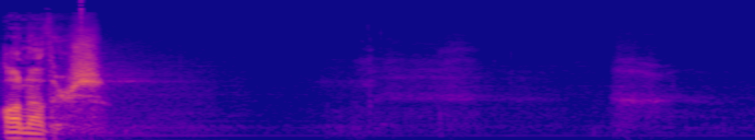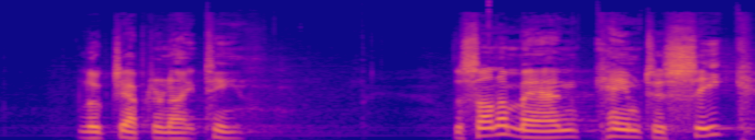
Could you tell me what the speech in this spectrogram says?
on others. Luke chapter 19. The Son of Man came to seek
